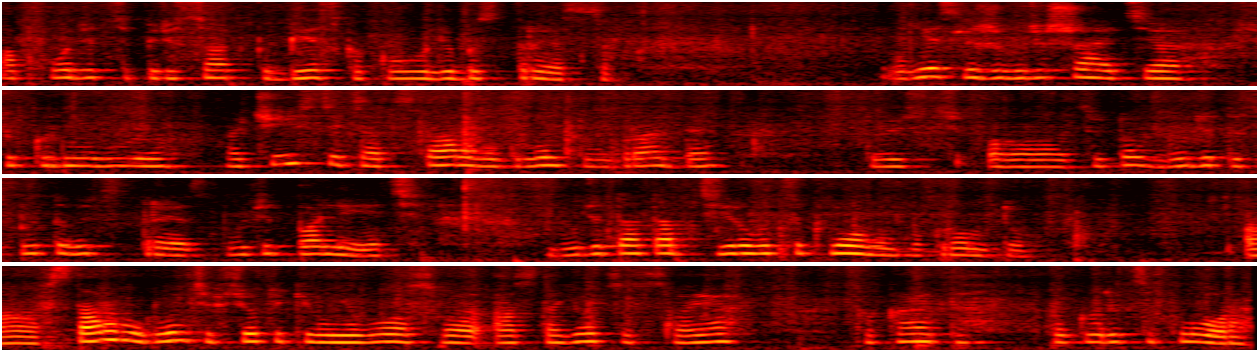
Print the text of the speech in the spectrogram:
обходится пересадка без какого-либо стресса. Если же вы решаете всю корневую очистить, от старого грунта убрать, да, то есть э, цветок будет испытывать стресс, будет болеть, будет адаптироваться к новому грунту. А в старом грунте все-таки у него своя, остается своя какая-то, как говорится, флора.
